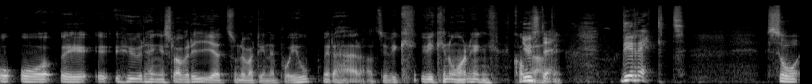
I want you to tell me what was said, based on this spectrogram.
Och, och eh, hur hänger slaveriet, som du varit inne på, ihop med det här? Alltså i vilken, i vilken ordning kommer Just allting? det. Direkt så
